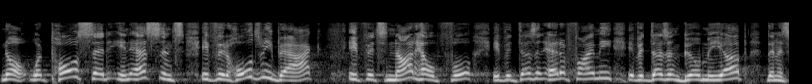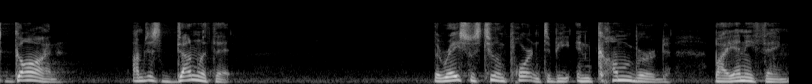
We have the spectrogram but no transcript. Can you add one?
No, what Paul said in essence, if it holds me back, if it's not helpful, if it doesn't edify me, if it doesn't build me up, then it's gone. I'm just done with it. The race was too important to be encumbered by anything.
